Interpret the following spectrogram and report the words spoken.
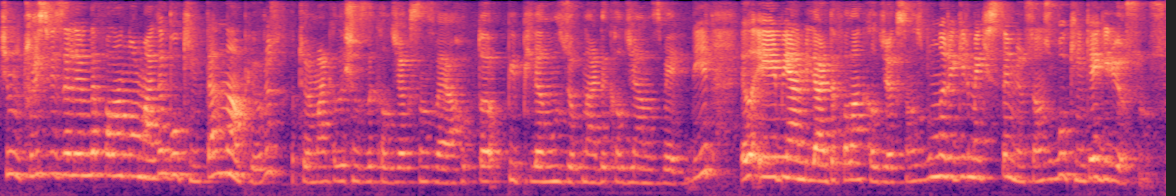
Şimdi turist vizelerinde falan normalde Booking'den ne yapıyoruz? Atıyorum arkadaşınızla kalacaksınız veyahut da bir planınız yok nerede kalacağınız belli değil. Ya da Airbnb'lerde falan kalacaksınız. Bunlara girmek istemiyorsanız Booking'e giriyorsunuz.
